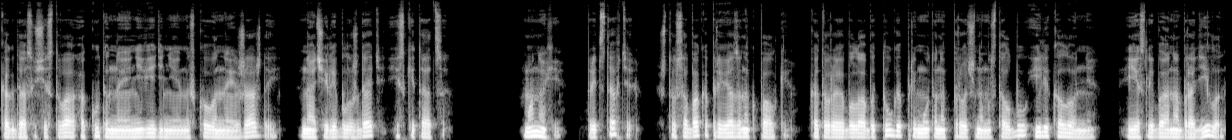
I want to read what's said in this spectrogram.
когда существа, окутанные неведением и скованные жаждой, начали блуждать и скитаться. Монахи, представьте, что собака привязана к палке, которая была бы туго примотана к прочному столбу или колонне. Если бы она бродила,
